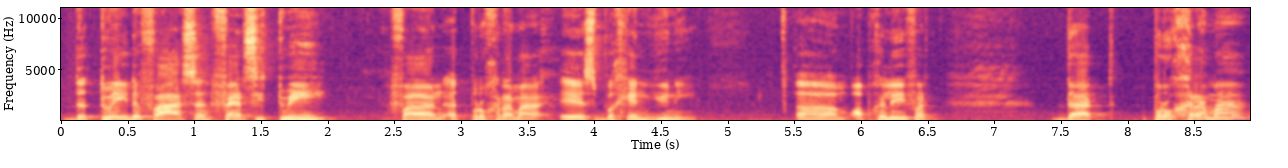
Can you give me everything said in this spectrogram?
de tweede fase, versie 2 van het programma, is begin juni ehm, opgeleverd. Dat programma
